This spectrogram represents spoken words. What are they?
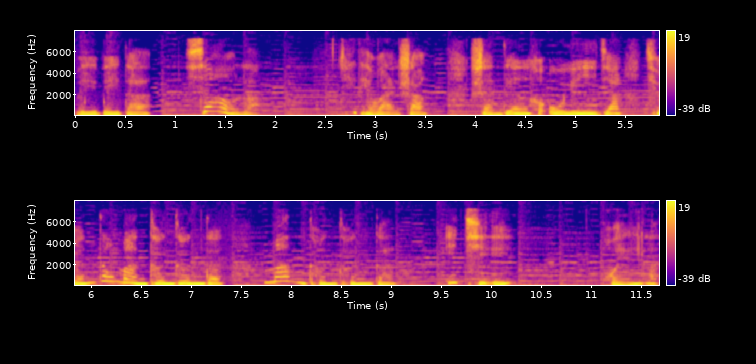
微微的笑了。这天晚上，闪电和乌云一家全都慢吞吞的。慢吞吞的，一起回了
